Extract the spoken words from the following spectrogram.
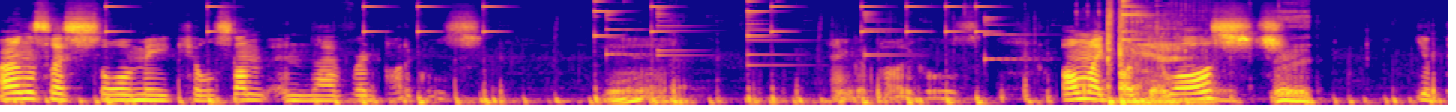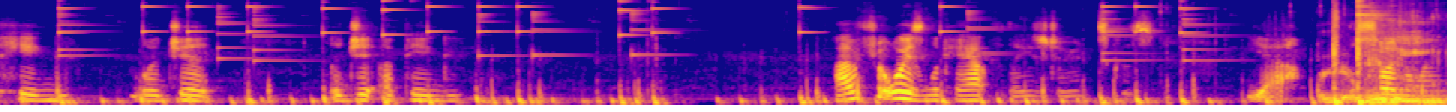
Or unless they saw me kill some and they have red particles. Yeah. Anger particles. Oh my god, get lost. You pig. Legit. Legit a pig. I have to always look out for these dudes, because, yeah, they're so annoying.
